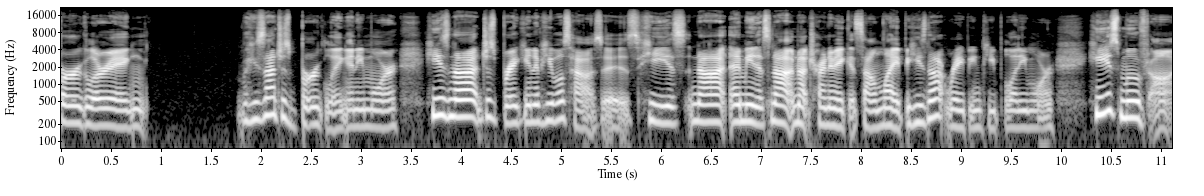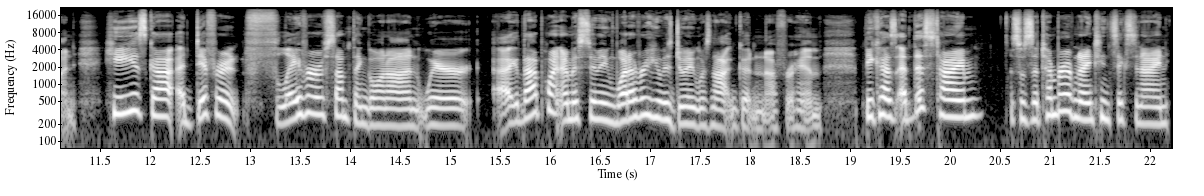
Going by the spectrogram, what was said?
burglaring he's not just burgling anymore. He's not just breaking into people's houses. He's not, I mean, it's not, I'm not trying to make it sound light, but he's not raping people anymore. He's moved on. He's got a different flavor of something going on where at that point, I'm assuming whatever he was doing was not good enough for him. Because at this time, so, September of 1969,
